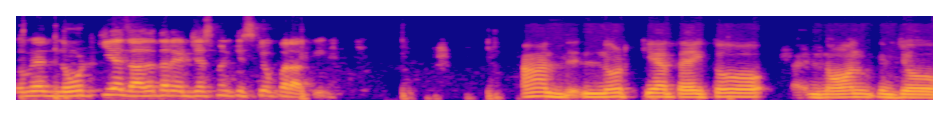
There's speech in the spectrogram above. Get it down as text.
तुमने नोट किया ज़्यादातर एडजस्टमेंट किसके ऊपर आती है? हाँ नोट किया था एक तो नॉन जो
